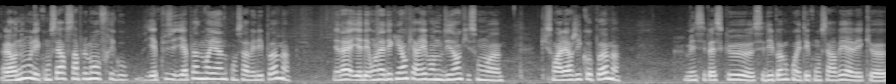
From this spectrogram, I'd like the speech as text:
Alors nous, on les conserve simplement au frigo. Il y a, plus, il y a plein de moyens de conserver les pommes. Il y en a, il y a des, on a des clients qui arrivent en nous disant qu'ils sont, euh, sont allergiques aux pommes. Mais c'est parce que euh, c'est des pommes qui ont été conservées avec euh,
